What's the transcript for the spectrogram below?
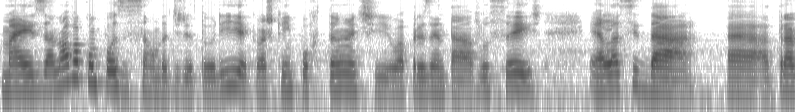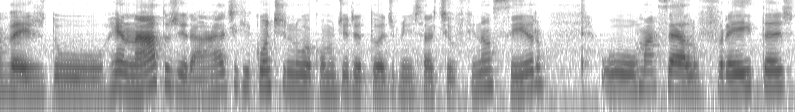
Mas a nova composição da diretoria, que eu acho que é importante eu apresentar a vocês, ela se dá ah, através do Renato Girardi, que continua como diretor administrativo financeiro, o Marcelo Freitas,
